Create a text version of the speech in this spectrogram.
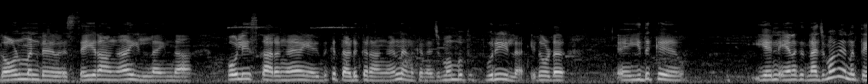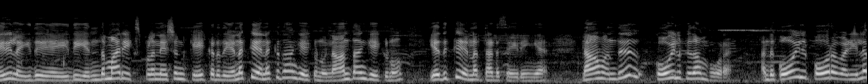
கவர்மெண்ட்டு செய்கிறாங்க இல்லை இந்த போலீஸ்காரங்க எதுக்கு தடுக்கிறாங்கன்னு எனக்கு நிஜமாக புரியல. இதோட இதுக்கு என் எனக்கு நிஜமாவே எனக்கு தெரியல. இது இது எந்த மாதிரி எக்ஸ்ப்ளனேஷன் கேட்குறது எனக்கு எனக்கு தான் கேட்கணும் நான் தான் கேட்கணும் எதுக்கு என்ன தடை செய்கிறீங்க நான் வந்து கோயிலுக்கு தான் போகிறேன் அந்த கோயில் போகிற வழியில்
